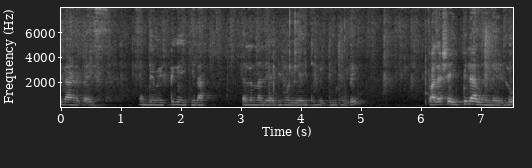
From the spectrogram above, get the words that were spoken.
ഇതാണ് ഗൈസ് എന്റെ വെട്ട് കേക്ക് ഇതാ. എല്ലാം നല്ല അടിപൊളിയായിട്ട് കിട്ടിയിട്ടുണ്ട്. പല ഷേപ്പിലാണ് ഷേപ്പിലാണെന്നേ ഉള്ളൂ.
